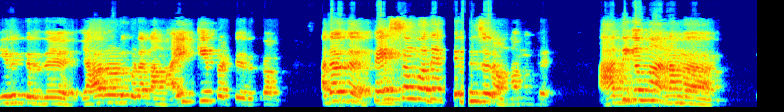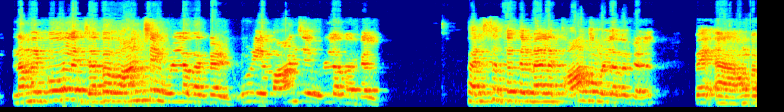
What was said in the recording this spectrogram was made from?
இருக்கிறது? யாரோடு கூட நாம் ஐக்கியப்பட்டு இருக்கிறோம்? அதாவது பேசும்போதே தெரிஞ்சிடும் நமக்கு. அதிகமா நம்ம நம்மை போல ஜப வாஞ்சை உள்ளவர்கள் ஊழிய வாஞ்சை உள்ளவர்கள் பரிசுத்தத்தின் மேல தாகம் உள்ளவர்கள் அவங்க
